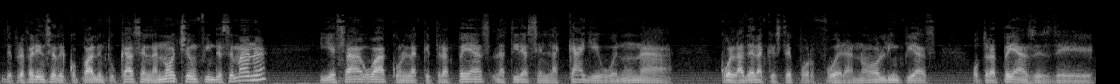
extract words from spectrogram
de preferencia de copal en tu casa en la noche, un fin de semana, y esa agua con la que trapeas la tiras en la calle o en una coladera que esté por fuera, ¿no? Limpias o trapeas desde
